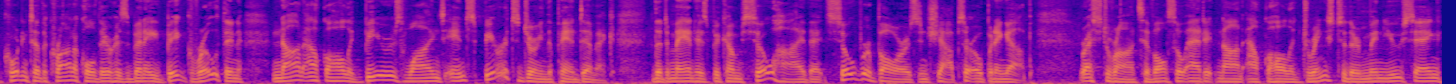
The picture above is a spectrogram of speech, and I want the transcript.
According to the Chronicle, there has been a big growth in non alcoholic beers, wines, and spirits during the pandemic. The demand has become so high that sober bars and shops are opening up. Restaurants have also added non alcoholic drinks to their menu, saying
